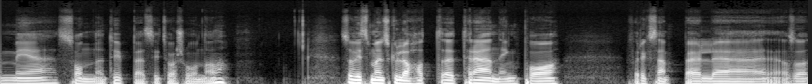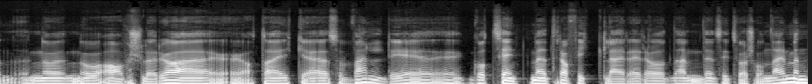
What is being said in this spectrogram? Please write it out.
med sånne type situasjoner. Da. Så hvis man skulle hatt eh, trening på F.eks. Eh, altså, nå, nå, avslører jeg at jeg ikke er så veldig eh, godt kjent med trafikklærer og den, den situasjonen der. Men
